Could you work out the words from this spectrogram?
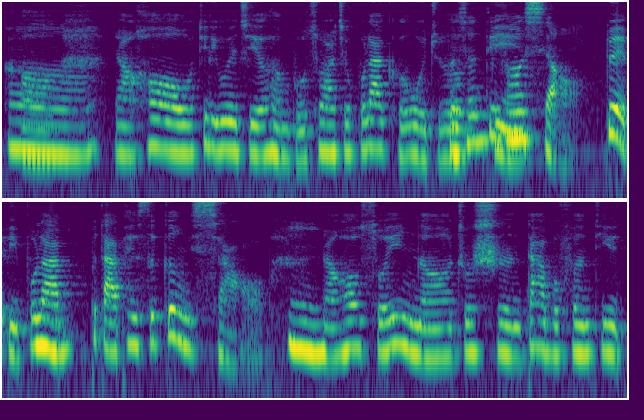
嗯，然后地理位置也很不错，而且布拉格我觉得本身地方小，对比布拉、布达佩斯更小，嗯，然后所以呢，就是大部分地，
